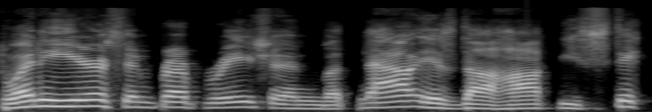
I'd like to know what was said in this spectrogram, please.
20 years in preparation, but now is the hockey stick.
